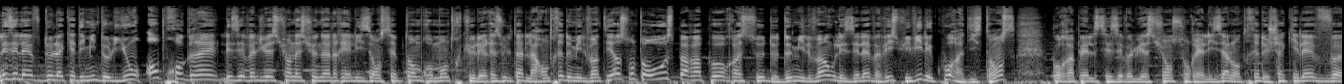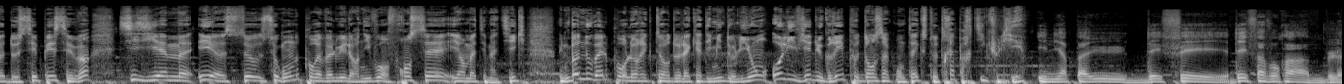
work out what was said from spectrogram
Les élèves de l'Académie de Lyon en progrès. Les évaluations nationales réalisées en septembre montrent que les résultats de la rentrée 2021 sont en hausse par rapport à ceux de 2020 où les élèves avaient suivi les cours à distance. Pour rappel, ces évaluations sont réalisées à l'entrée de chaque élève de CP, CE1, 6e et euh, seconde pour évaluer leur niveau en français et en mathématiques. Une bonne nouvelle pour le recteur de l'Académie de Lyon, Olivier Dugrip, dans un contexte très particulier. Il n'y a pas eu d'effet défavorable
